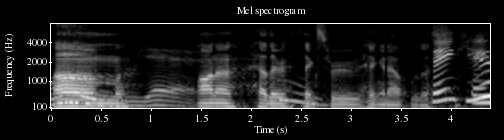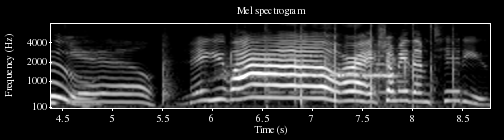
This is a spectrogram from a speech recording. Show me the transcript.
Um, yeah. Anna, Heather, thanks for hanging out with us. Thank you. thank you. Thank you. Wow. All right, show me them titties.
